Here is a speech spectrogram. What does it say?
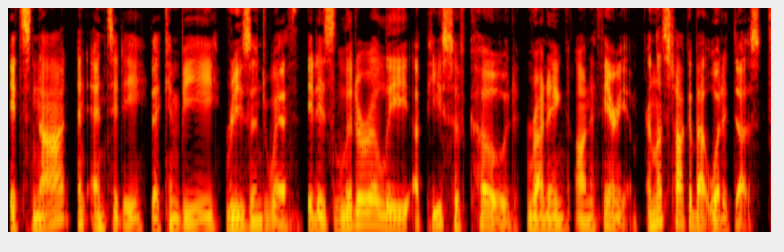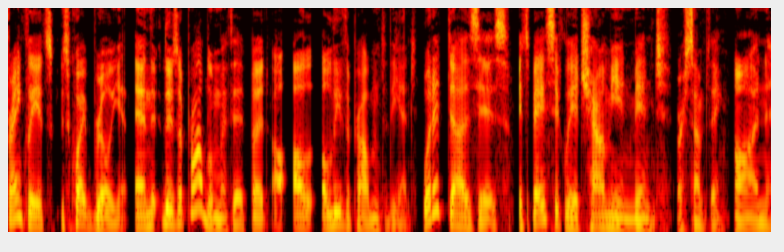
It's not an entity that can be reasoned with. It is literally a piece of code running on Ethereum. And let's talk about what it does. Frankly, it's, it's quite brilliant. And there's a problem with it, but I'll, I'll, leave the problem to the end. What it does is it's basically a Chaumian mint or something on,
